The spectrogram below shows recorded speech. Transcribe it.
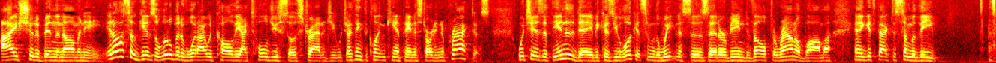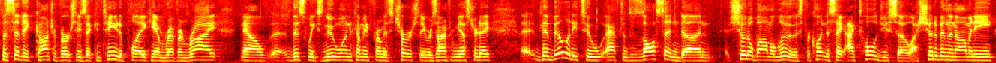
I should have been the nominee. It also gives a little bit of what I would call the I told you so strategy, which I think the Clinton campaign is starting to practice, which is at the end of the day, because you look at some of the weaknesses that are being developed around Obama, and it gets back to some of the specific controversies that continue to plague him. Reverend Wright, now uh, this week's new one coming from his church that he resigned from yesterday. Uh, the ability to, after this is all said and done, should Obama lose, for Clinton to say, I told you so, I should have been the nominee,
